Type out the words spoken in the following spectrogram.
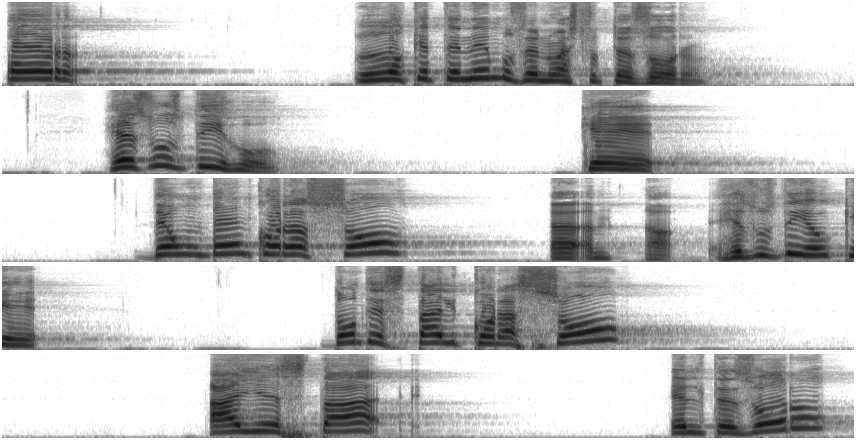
por lo que tenemos de nuestro tesoro. Jesús dijo que de un buen corazón, uh, uh, Jesús dijo que donde está el corazón, ahí está el tesoro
